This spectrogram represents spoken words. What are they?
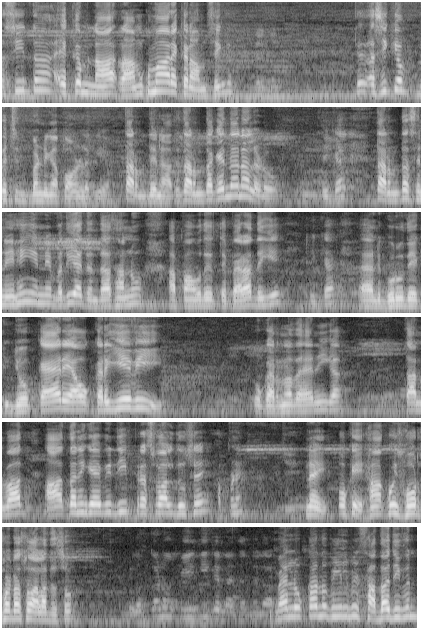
ਅਸੀਂ ਤਾਂ ਇੱਕ ਨਾਂ ਰਾਮ ਕੁਮਾਰ, ਇੱਕ ਰਾਮ ਸਿੰਘ। ਤੇ ਅਸੀਂ ਕਿਉਂ ਵਿੱਚ ਵੰਡੀਆਂ ਪਾਉਣ ਲੱਗੇ ਧਰਮ ਦੇ ਨਾਂ ਤੇ। ਧਰਮ ਤਾਂ ਕਹਿੰਦਾ ਨਾ ਲੜੋ, ਠੀਕ ਹੈ? ਧਰਮ ਤਾਂ ਸਨੇਹ ਹੀ ਇੰਨੇ ਵਧੀਆ ਦਿੰਦਾ ਸਾਨੂੰ। ਆਪਾਂ ਉਹਦੇ ਉੱਤੇ ਪਹਿਰਾ ਦਈਏ, ਠੀਕ ਹੈ? ਐਂਡ ਗੁਰੂ ਦੇ ਜੋ ਕਹਿ ਰਿਹਾ, ਉਹ ਕਰੀਏ ਵੀ। ਉਹ ਕਰਨਾ ਤਾਂ ਹੈ ਨਹੀਂਗਾ ਧੰਨਵਾਦ। ਆ ਤਾਂ ਨਹੀਂ ਗਏ ਵੀਰ ਜੀ, ਪ੍ਰੈਸ ਵਾਲੇ ਦੂਸਰੇ, ਆਪਣੇ। ਨਹੀਂ ਓਕੇ ਹਾਂ ਕੋਈ ਹੋਰ ਤੁਹਾਡਾ ਸਵਾਲ ਆ ਦੱਸੋ। ਲੋਕਾਂ ਨੂੰ ਅਪੀਲ ਕੀ ਕਰਨਾ ਚਾਹੁੰਦੇ ਮੈਂ ਲੋਕਾਂ ਨੂੰ ਅਪੀਲ ਵੀ ਸਾਦਾ ਜੀਵਨ।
